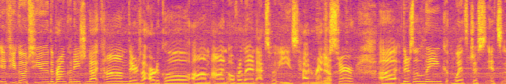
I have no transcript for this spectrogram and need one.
if you go to thebronconation.com, there's an article um, on Overland Expo East, how to register. Uh, there's a link with just, it's a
